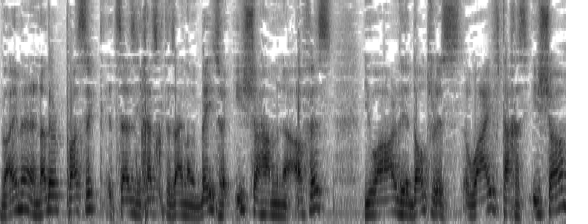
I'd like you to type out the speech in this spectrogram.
Another pasuk, it says in Yechezkel Tezayin Lamed Beis, Isha Hamna Office, you are the adulterous wife, Tachas Isha,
